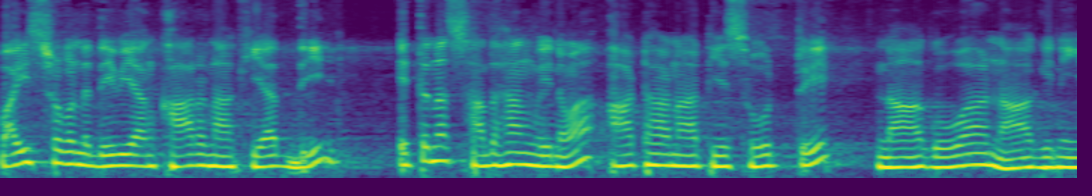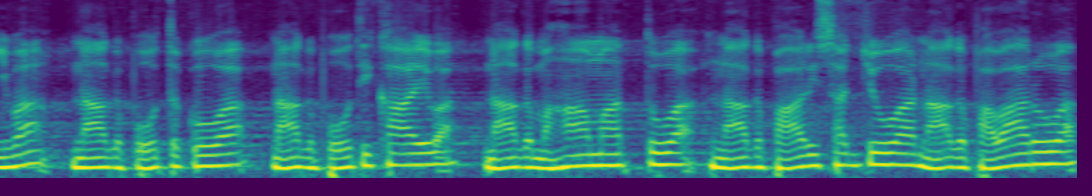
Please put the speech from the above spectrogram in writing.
වෛශ්‍රවණ දෙවියන් කාරණා කියද්දී එතන සඳහන් වෙනවා ආටානාටිය සූත්‍රයේ නාගෝවා නාගිනීවා නාග පෝතකෝවා නාග පෝතිකායවා නාග මහාමාත්තුවා නාග පාරිසජ්ජෝවා නාග පවාරෝවා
